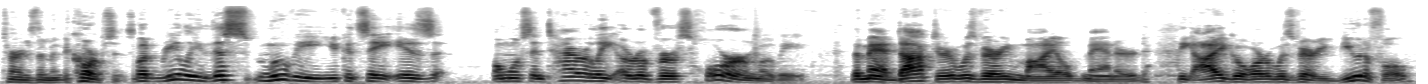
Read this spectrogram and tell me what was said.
turns them into corpses. but really, this movie you could say is almost entirely a reverse horror movie. The Mad Doctor was very mild mannered. The Igor was very beautiful.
